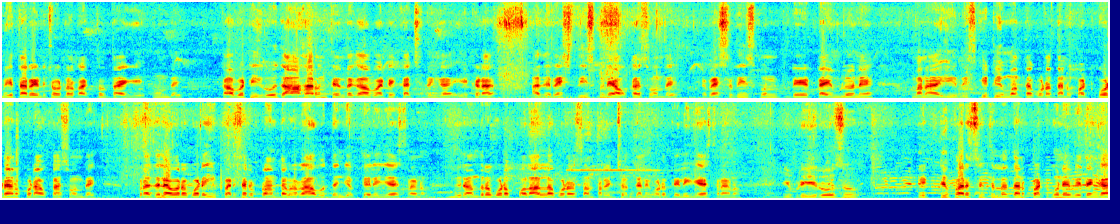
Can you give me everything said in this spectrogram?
మిగతా రెండు చోట్ల రక్తం తాగి ఉంది. కాబట్టి ఈరోజు ఆహారం తింది కాబట్టి ఖచ్చితంగా ఇక్కడ అది రెస్ట్ తీసుకునే అవకాశం ఉంది. రెస్ట్ తీసుకునే టైంలోనే మన ఈ రిస్క్ టీం అంతా కూడా దాన్ని పట్టుకోవడానికి కూడా అవకాశం ఉంది. ప్రజలు ఎవరు కూడా ఈ పరిసర ప్రాంతాలకు రావద్దని చెప్పి తెలియజేస్తున్నాను. మీరందరూ కూడా పొలాల్లో కూడా సంతరించొద్దని కూడా తెలియజేస్తున్నాను. ఇప్పుడు ఈరోజు ఎట్టి పరిస్థితుల్లో దాన్ని పట్టుకునే విధంగా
